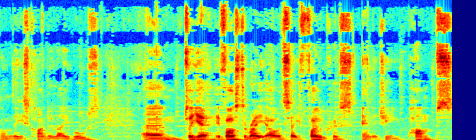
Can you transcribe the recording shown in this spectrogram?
on these kind of labels. Um, so yeah, if I was to rate it, I would say focus, energy, pumps,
